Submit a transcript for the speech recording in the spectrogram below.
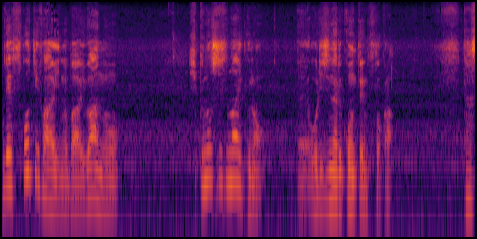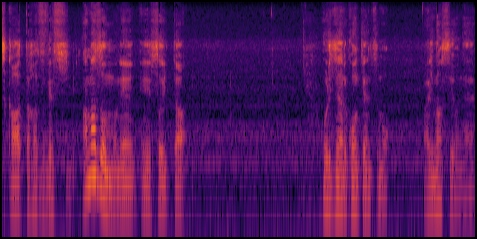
で、Spotify の場合は、あの、ヒプノシスマイクの、えーオリジナルコンテンツとか、確かあったはずですし、Amazon もね、えーそういったオリジナルコンテンツもありますよね。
